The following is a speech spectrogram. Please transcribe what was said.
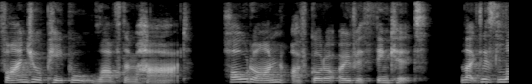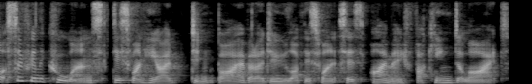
Find your people, love them hard. Hold on, I've got to overthink it. Like there's lots of really cool ones. This one here I didn't buy, but I do love this one. It says, I'm a fucking delight.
